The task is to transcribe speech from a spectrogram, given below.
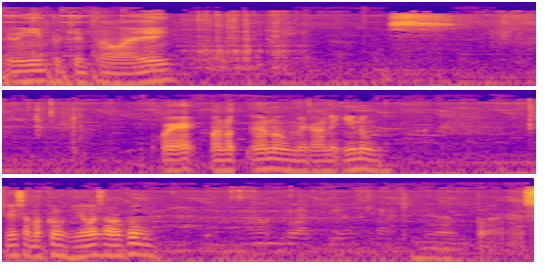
ini bagian bawahnya pokoknya manut nganu mekanik inung ini sama gong ya mas sama biasa. Nyampres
